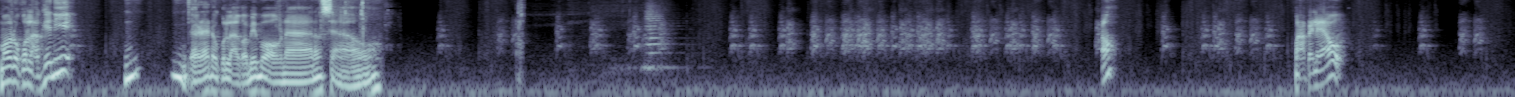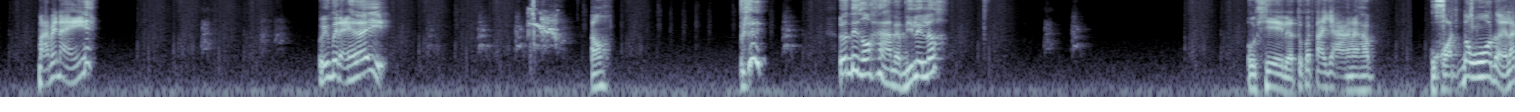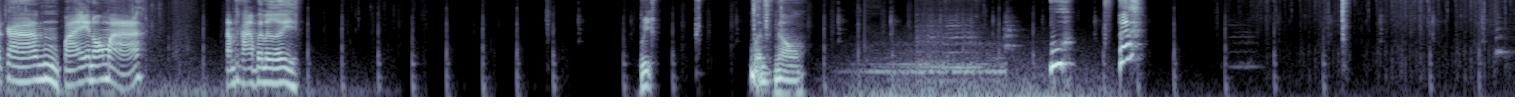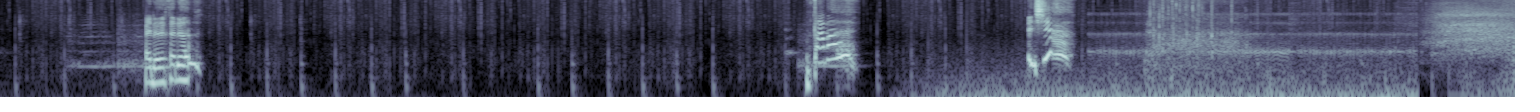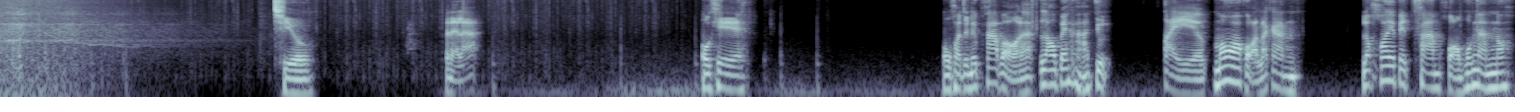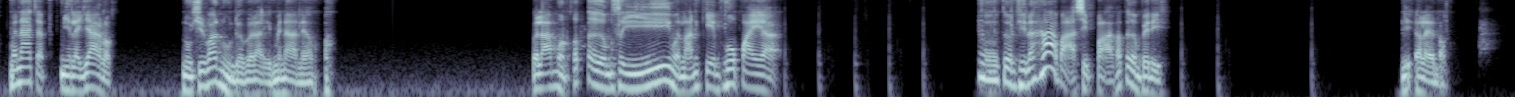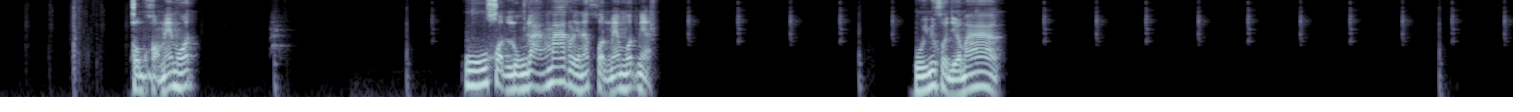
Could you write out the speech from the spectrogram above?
มาดอกกุหลาบแค่นี้อืมอยากได้ดอกกุหลาบก็ไม่บอกนะน้องสาว เอ้าหมาไปแล้วหมาไปไหนวิ่งไปไหนเฮ้ย เอาแล้วดึงเขาหาแบบนี้เลยเหรอ โอเค เหลือตุ๊กตายางนะครับ ขอโดหน่อยละกันไปน้องหมานำทางไปเลยวิเหมือนเงาอู้เอ๊ะใครเดินใครเดินตามมาไอ้เชี่ย ชิลไปไหนละ โอเค ผมขอจะนึกภาพออกแล้วเราไปหาจุดใส่หม้อก่อนละกัน แล้วค่อยไปฟาร์มของพวกนั้นเนาะไม่น่าจะมีอะไรยากหรอก หนูคิดว่าหนูเหลือเวลาอีกไม่นานแล้ว เวลาหมดก็เติมสิเหมือนร้านเกมทั่วไปอะ่ะเออเติมทีละห้าบาทสิบบาทก็เติมไปดินี่อะไรดอก ผมของแม่มด โอ้ขนลุงลางมากเลยนะขนแม่มดเนี่ยอุ้ยมีขนเยอะมาก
